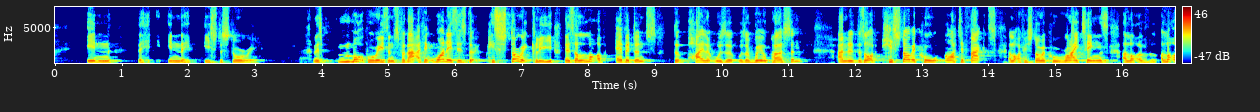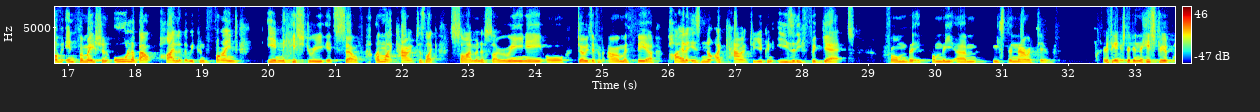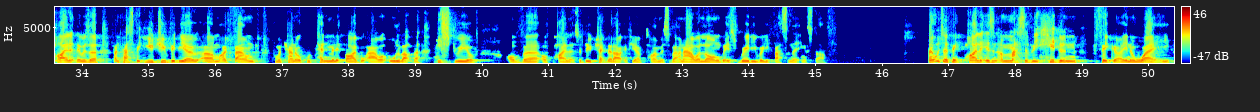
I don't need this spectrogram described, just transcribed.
in the, in the Easter story. And there's multiple reasons for that. I think one is, is that historically, there's a lot of evidence that Pilate was a, was a real person. And there's a lot of historical artifacts, a lot of historical writings, a lot of, a lot of information all about Pilate that we can find in history itself. Unlike characters like Simon of Cyrene or Joseph of Arimathea, Pilate is not a character you can easily forget from the, from the um, Easter narrative. And if you're interested in the history of Pilate, there was a fantastic YouTube video um, I found from a channel called 10 Minute Bible Hour, all about the history of, of, uh, of Pilate. So do check that out if you have time. It's about an hour long, but it's really, really fascinating stuff. I also think Pilate isn't a massively hidden figure in a way,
